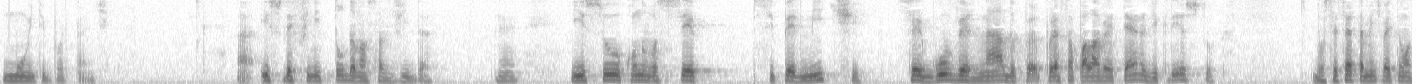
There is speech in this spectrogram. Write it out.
muito importante. Ah, isso define toda a nossa vida. Né? Isso, quando você se permite ser governado por essa palavra eterna de Cristo, você certamente vai ter uma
